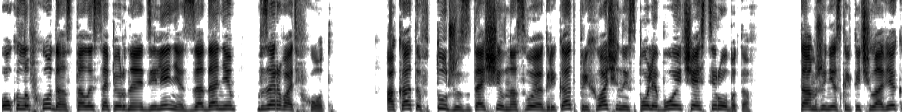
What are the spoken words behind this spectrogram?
Около входа осталось саперное отделение с заданием взорвать вход. Акатов тут же затащил на свой агрегат прихваченные с поля боя части роботов. Там же несколько человек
